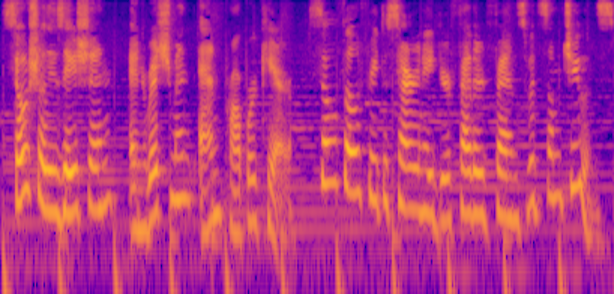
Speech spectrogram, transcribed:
socialization, enrichment, and proper care. So feel free to serenade your feathered friends with some tunes.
